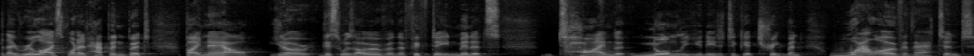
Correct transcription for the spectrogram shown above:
They realized what had happened, but by now, you know, this was over the 15 minutes time that normally you needed to get treatment, well over that, and,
